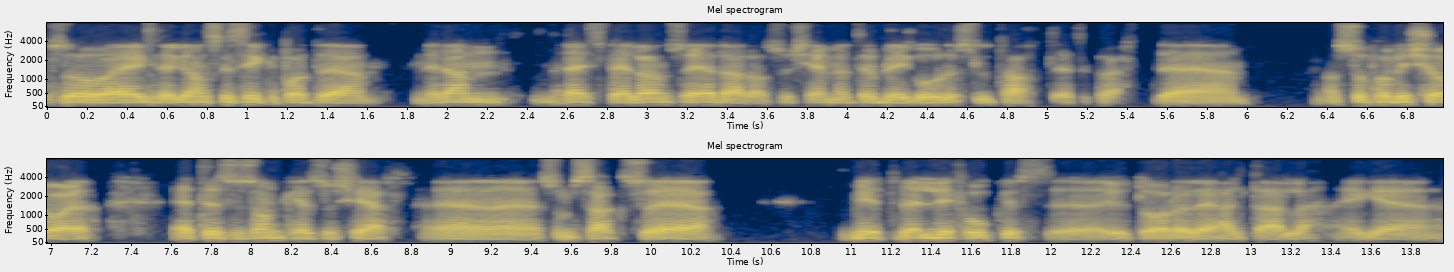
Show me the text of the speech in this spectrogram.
så er ganske sikker på at med, den, med de spillerne som er der, så kommer det til å bli gode resultat etter hvert. Og Så får vi se etter sesong hva som skjer. Eh, som sagt så er mitt veldig fokus eh, ut året, det er helt ærlig. Jeg er,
